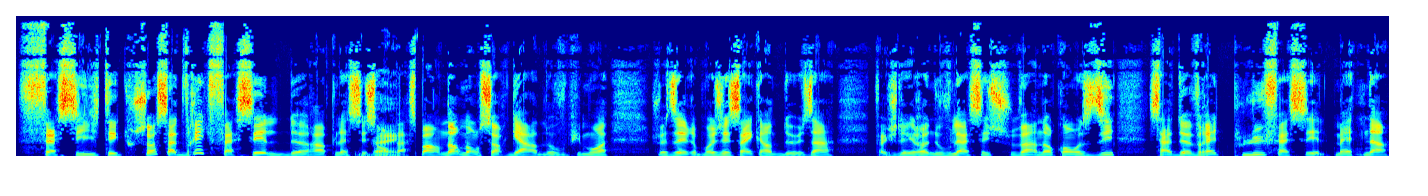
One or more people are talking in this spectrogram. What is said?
faciliter tout ça. Ça devrait être facile de remplacer son Ben. passeport. Non, mais on se regarde, là, vous puis moi. Je veux dire, moi, j'ai 52 ans. Je l'ai renouvelé assez souvent. Donc, on se dit, ça devrait être plus facile. Maintenant,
